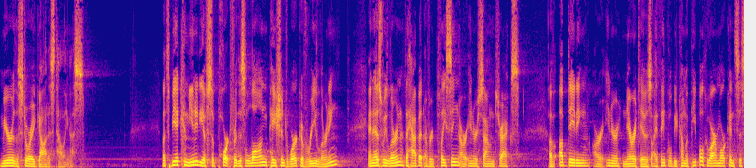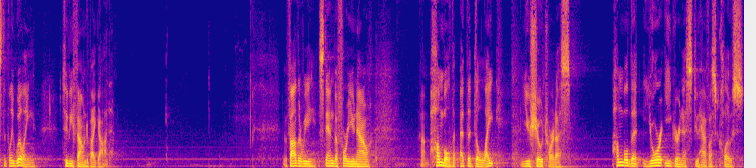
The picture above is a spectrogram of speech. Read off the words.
mirror the story God is telling us. Let's be a community of support for this long, patient work of relearning. And as we learn the habit of replacing our inner soundtracks, of updating our inner narratives, I think we'll become a people who are more consistently willing to be found by God. Father, we stand before you now, um, humbled at the delight you show toward us, humbled at your eagerness to have us close,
